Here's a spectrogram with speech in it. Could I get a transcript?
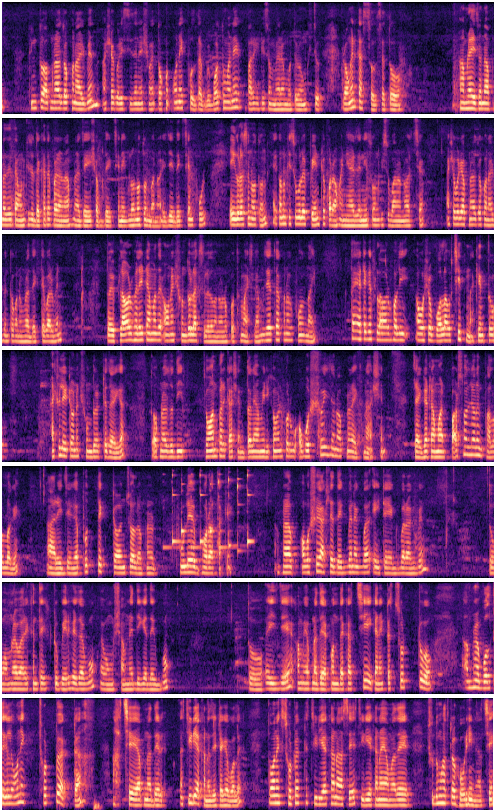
কিন্তু আপনারা যখন আসবেন, আশা করি সিজনের সময় তখন অনেক ফুল থাকবে। বর্তমানে পার্কে কিছু মেরামত এবং কিছু রঙের কাজ চলছে, তো আমরা এই জন্য আপনাদের তেমন কিছু দেখাতে পারি না। আপনারা যে এইসব দেখছেন, এগুলো নতুন বানানো, এই যে দেখছেন ফুল, এইগুলো হচ্ছে নতুন। এখনও কিছুগুলো পেন্টও করা হয়নি, আর যে নতুন কিছু বানানো হচ্ছে আশা করি আপনারা যখন আসবেন, তখন আমরা দেখতে পারবেন। তো এই ফ্লাওয়ার ভ্যালিটা আমাদের অনেক সুন্দর লাগছিল যখন আমরা প্রথমে আসলাম, যেহেতু এখনও ফুল নাই। তাই এটাকে ফ্লাওয়ার ভ্যালি অবশ্য বলা উচিত না, কিন্তু আসলে এটা অনেক সুন্দর একটা জায়গা। তো আপনারা যদি জওয়ান পার্ক আসেন, তাহলে আমি রিকমেন্ড করব অবশ্যই যেন আপনারা এখানে আসেন। জায়গাটা আমার পার্সোনালি অনেক ভালো লাগে। আর এই জায়গা প্রত্যেকটা অঞ্চল আপনার ফুলে ভরা থাকে। আপনারা অবশ্যই আসলে দেখবেন একবার, এইটাই একবার আসবেন তো আমরা এবার এখান থেকে একটু বের হয়ে যাব এবং সামনের দিকে দেখব। তো এই যে আমি আপনাদের এখন দেখাচ্ছি, এখানে একটা ছোট্ট, আপনারা বলতে গেলে অনেক ছোট্ট একটা আছে আপনাদের চিড়িয়াখানা যেটাকে বলে। তো অনেক ছোট একটা চিড়িয়াখানা আছে, চিড়িয়াখানায় আমাদের শুধুমাত্র হরিণ আছে।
